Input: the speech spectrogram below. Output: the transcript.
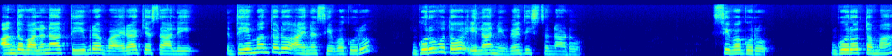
అందువలన తీవ్ర వైరాగ్యశాలి ధీమంతుడు అయిన శివగురు గురువుతో ఇలా నివేదిస్తున్నాడు. శివగురు గురుత్తమ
